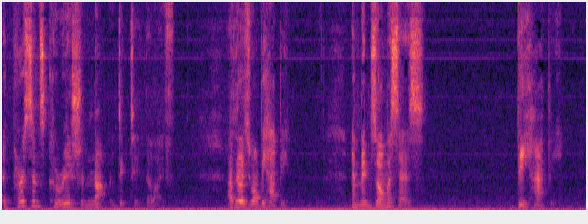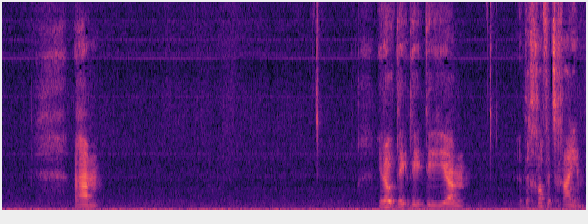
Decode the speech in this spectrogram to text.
A person's career should not dictate their life. Otherwise, you won't be happy. And Ben Zoma says, "Be happy." Um, you know the the the um, the Chafetz Chaim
